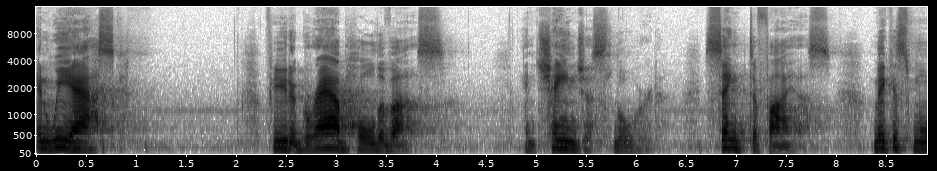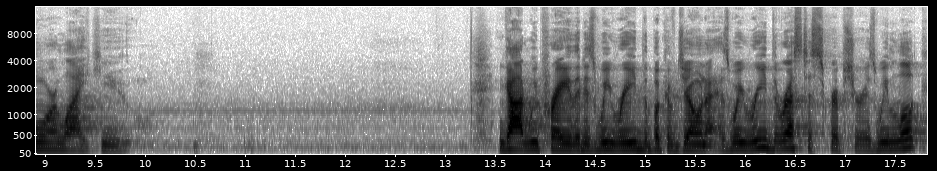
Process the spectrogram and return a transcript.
And we ask for you to grab hold of us and change us, Lord. Sanctify us. Make us more like you. God, we pray that as we read the book of Jonah, as we read the rest of Scripture, as we look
